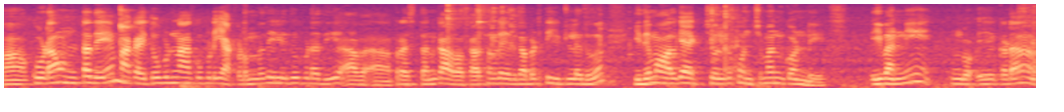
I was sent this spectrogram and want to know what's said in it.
కూడా ఉంటుంది. మాకైతే ఇప్పుడు నాకు ఇప్పుడు ఎక్కడ ఉందో తెలియదు ఇప్పుడు అది. అవ- ప్రస్తుతానికి అవకాశం లేదు కాబట్టి తీయట్లేదు. ఇదే మామూలుగా యాక్చువల్గా కొంచెం అనుకోండి. ఇవన్నీ ఇంకో ఇక్కడ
